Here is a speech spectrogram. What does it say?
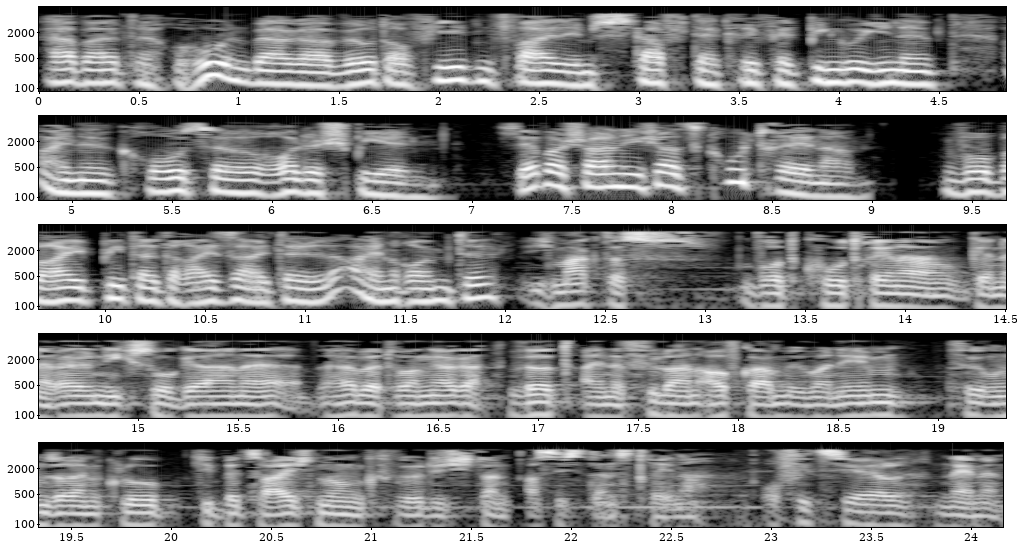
Herbert Hohenberger wird auf jeden Fall im Staff der Krefeld Pinguine eine große Rolle spielen. Sehr wahrscheinlich als Co-Trainer. Wobei Peter Dreiseitel einräumte. Ich mag das Wort Co-Trainer generell nicht so gerne. Herbert Hohenberger wird eine Fülle an Aufgaben übernehmen für unseren Club. Die Bezeichnung würde ich dann Assistenztrainer offiziell nennen.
